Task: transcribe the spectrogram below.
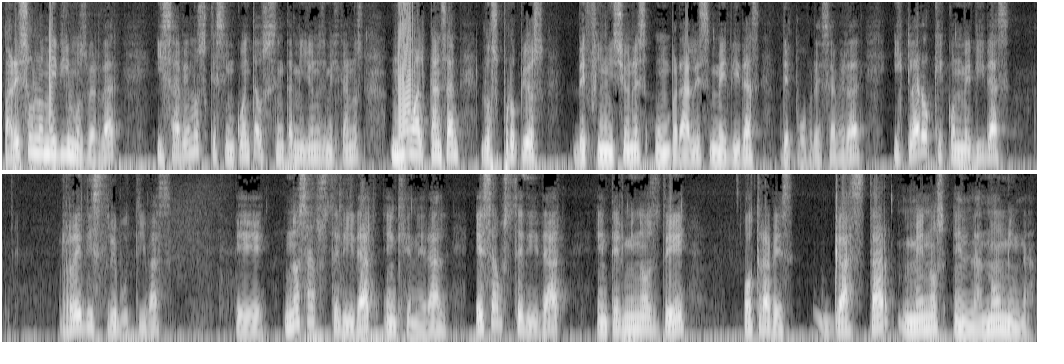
para eso lo medimos, ¿verdad? Y sabemos que 50 o 60 millones de mexicanos no alcanzan los propios definiciones umbrales, medidas de pobreza, ¿verdad? Y claro que con medidas redistributivas, eh, no es austeridad en general, es austeridad en términos de, otra vez, gastar menos en la nómina,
